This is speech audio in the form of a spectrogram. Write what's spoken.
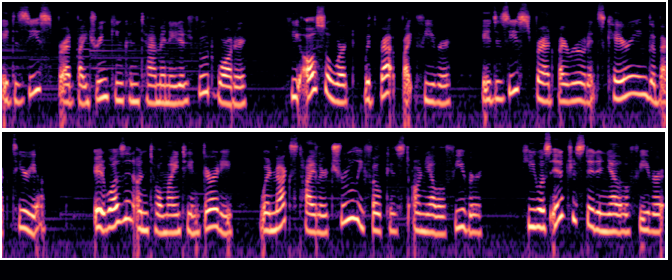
a disease spread by drinking contaminated food water. He also worked with rat bite fever, a disease spread by rodents carrying the bacteria. It wasn't until 1930 when Max Theiler truly focused on yellow fever. He was interested in yellow fever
